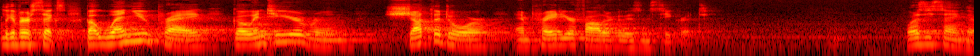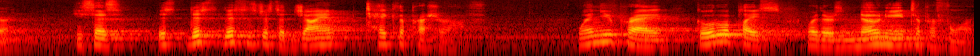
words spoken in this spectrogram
Look at verse 6. But when you pray, go into your room Shut the door and pray to your Father who is in secret. What is he saying there? He says, this, this, this is just a giant take the pressure off. When you pray, go to a place where there's no need to perform,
